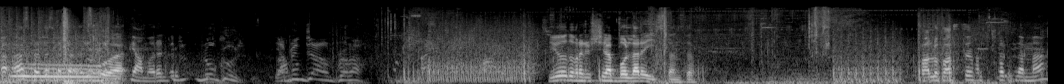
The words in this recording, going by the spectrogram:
Ah, aspetta, aspetta, Uh, raggruppiamo, raggruppiamo. No good. I've been down, brother. Io dovrei riuscire a bollare instant Fallo fast. Da me.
